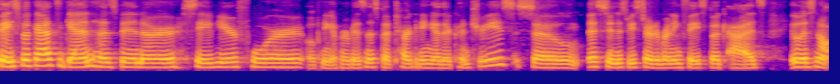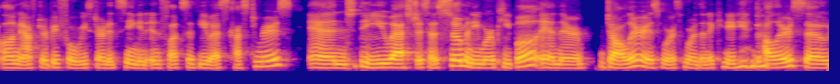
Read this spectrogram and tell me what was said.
Facebook ads again has been our savior for opening up our business, but targeting other countries. So as soon as we started running Facebook ads, it was not long after before we started seeing an influx of US customers. And the US just has so many more people, and their dollar is worth more than a Canadian dollar. So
